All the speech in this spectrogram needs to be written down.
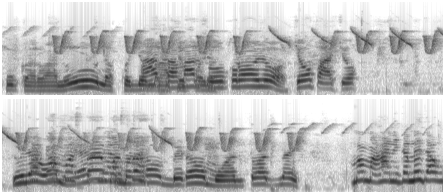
શું કરવાનું? નખો જો આ તમારો છોકરો જો ચો પાછો. તું લ્યા ઓ. મારો બેટો મોનતો જ નહીં. માં મહાની તમે જાઓ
